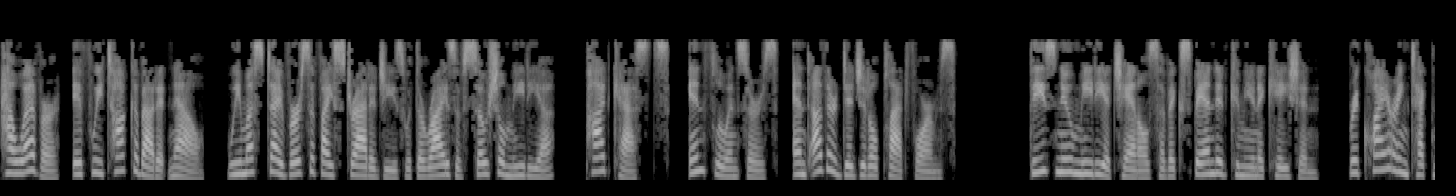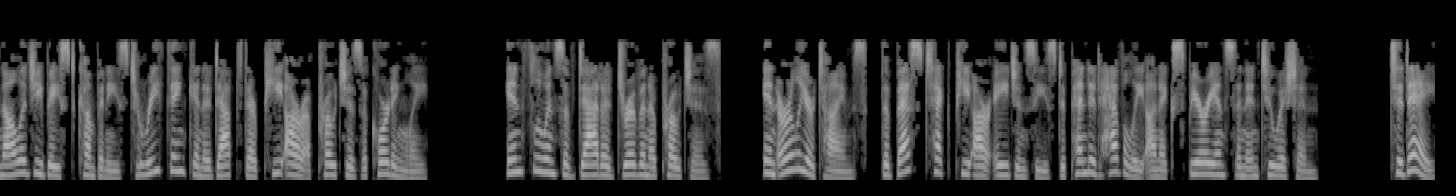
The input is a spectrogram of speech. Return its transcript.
However, if we talk about it now, we must diversify strategies with the rise of social media, podcasts, influencers, and other digital platforms. These new media channels have expanded communication, requiring technology-based companies to rethink and adapt their PR approaches accordingly. Influence of data-driven approaches. In earlier times, the best tech PR agencies depended heavily on experience and intuition. Today,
